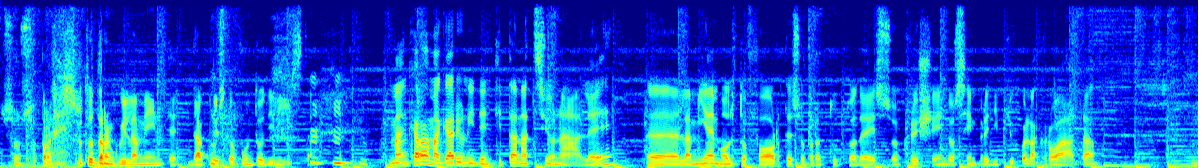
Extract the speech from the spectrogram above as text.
sono sopravvissuto tranquillamente da questo punto di vista. Mancava magari un'identità nazionale, eh, la mia è molto forte, soprattutto adesso, crescendo sempre di più quella croata, Mm.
